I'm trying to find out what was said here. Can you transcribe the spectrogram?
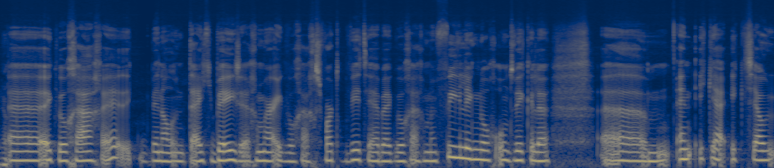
Ja. Eh, ik wil graag, hè, ik ben al een tijdje bezig, maar ik wil graag zwart op wit hebben. Ik wil graag mijn feeling nog ontwikkelen. Ehm, en ik, ja, ik zou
